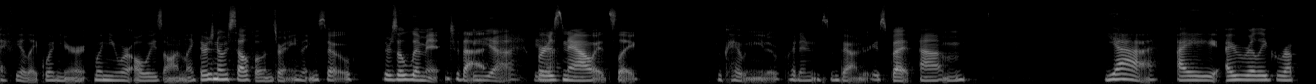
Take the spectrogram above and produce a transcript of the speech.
I feel like when you're when you were always on, like there's no cell phones or anything, so there's a limit to that. Yeah. Whereas now it's like, okay, we need to put in some boundaries. But um, yeah, I I really grew up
